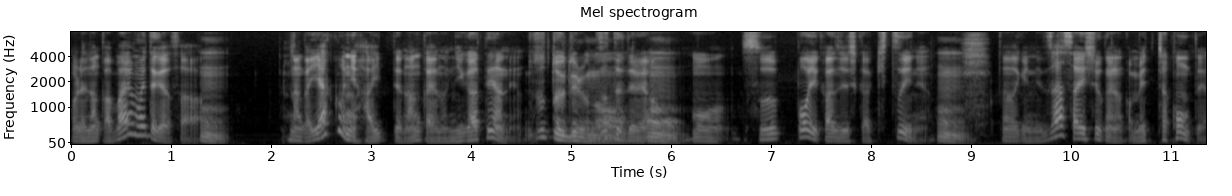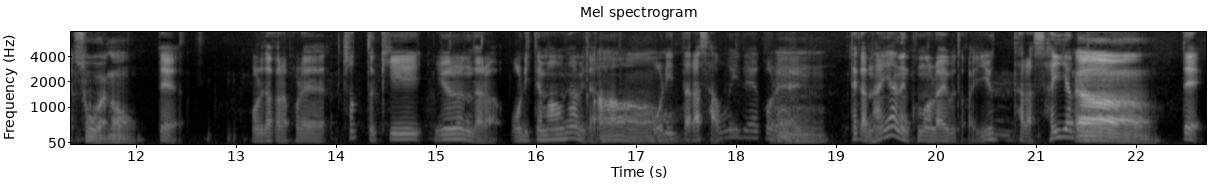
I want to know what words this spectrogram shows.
俺なんか前も言ったけどさ、たうん。なんか役に入ってなんかやるの苦手やねん。ずっと言ってるよな。ずっと言ってるやん、うん。もう素っぽい感じしかきついねん。うん。その時にザ最終回なんかめっちゃコントやん。そうやな。で俺だからこれちょっと気緩んだら降りてまうなみたいな。降りたら寒いでこれ、うん。てかなんやねんこのライブとか言ったら最悪やああで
